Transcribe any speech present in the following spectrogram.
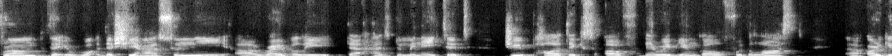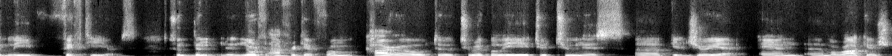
from the, the Shia Sunni uh, rivalry that has dominated geopolitics of the Arabian Gulf for the last uh, arguably 50 years. So the, the, North Africa from Cairo to Tripoli to Tunis, uh, Algeria, and uh, Marrakesh,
